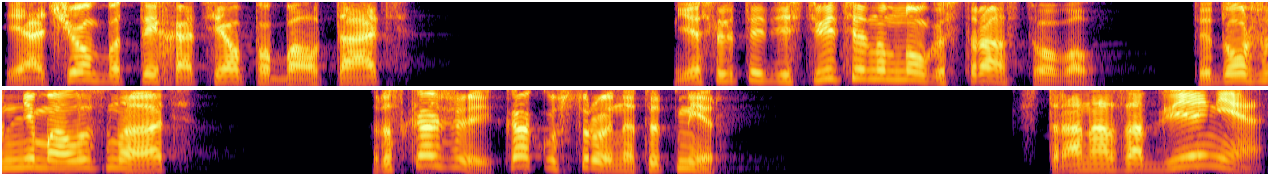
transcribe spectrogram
И о чем бы ты хотел поболтать? Если ты действительно много странствовал, ты должен немало знать. Расскажи, как устроен этот мир? Страна забвения?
